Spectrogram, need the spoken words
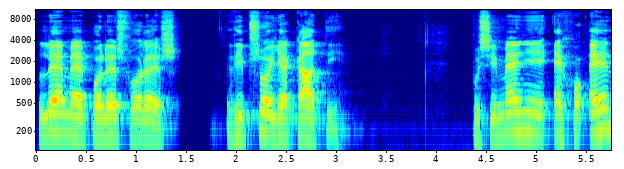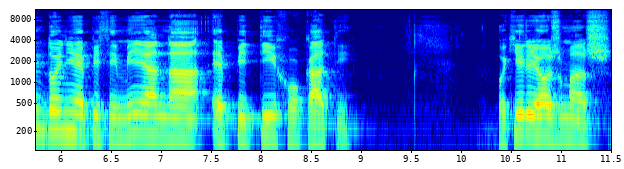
Λέμε πολλές φορές διψώ για κάτι, που σημαίνει έχω έντονη επιθυμία να επιτύχω κάτι. Ο Κύριος μας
